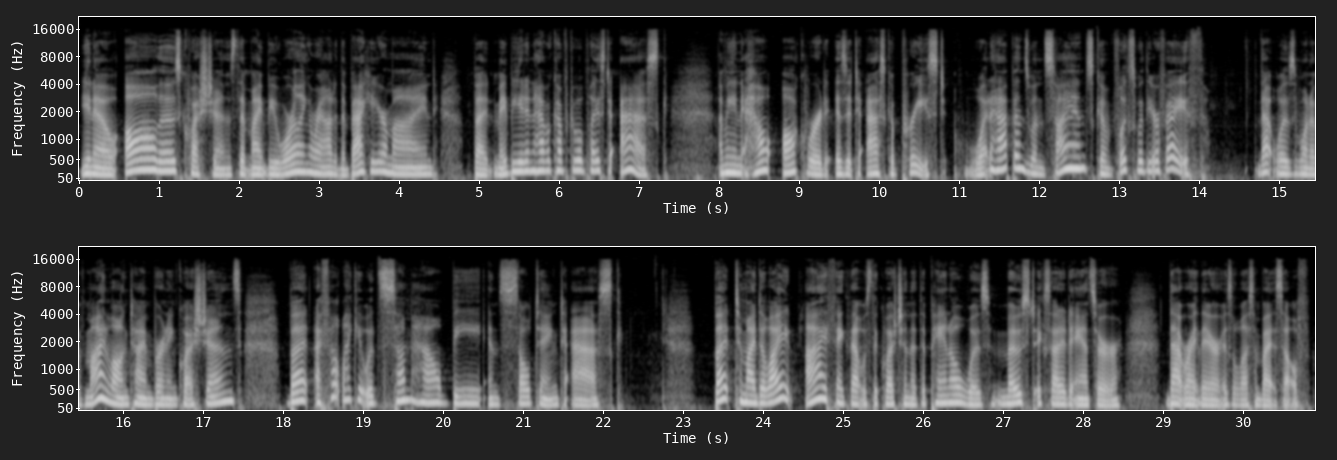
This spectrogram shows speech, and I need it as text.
You know, all those questions that might be whirling around in the back of your mind, but maybe you didn't have a comfortable place to ask. I mean, how awkward is it to ask a priest, what happens when science conflicts with your faith? That was one of my longtime burning questions, but I felt like it would somehow be insulting to ask. But to my delight, I think that was the question that the panel was most excited to answer. That right there is a lesson by itself.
